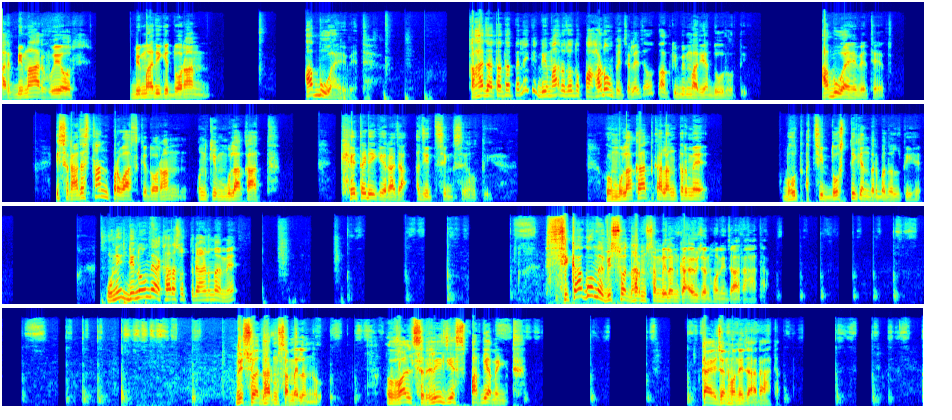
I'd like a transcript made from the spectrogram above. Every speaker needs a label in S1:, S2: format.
S1: बार बीमार हुए और बीमारी के दौरान आबू आए हुए थे। कहा जाता था पहले कि बीमार हो जाओ तो पहाड़ों पे चले जाओ तो आपकी बीमारियाँ दूर होती। आबू आए हुए थे। इस राजस्थान प्रवास के दौरान उनकी मुलाकात खेतड़ी के राजा अजीत सिंह से होती है। वो मुलाकात कालांतर में बहुत अच्छी दोस्ती के अंदर बदलती है। उन्हीं दिनों में अठारह सौ तिरानवे में शिकागो में विश्व धर्म सम्मेलन का आयोजन होने जा रहा था। विश्व धर्म सम्मेलन वर्ल्ड रिलीजियस पार्लियामेंट का आयोजन होने जा रहा था।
